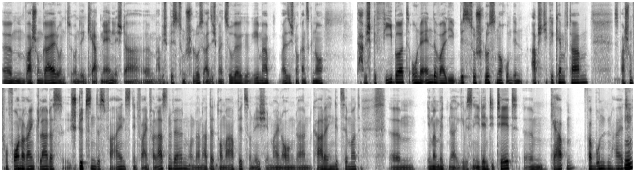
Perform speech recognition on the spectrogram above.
Ähm, war schon geil und, und in Kerpen ähnlich. Da ähm, habe ich bis zum Schluss, als ich meinen Zugang gegeben habe, weiß ich noch ganz genau, da habe ich gefiebert ohne Ende, weil die bis zum Schluss noch um den Abstieg gekämpft haben. Es war schon von vornherein klar, dass Stützen des Vereins den Verein verlassen werden. Und dann hat der Tom Apitz und ich in meinen Augen da einen Kader hingezimmert. Ähm, immer mit einer gewissen Identität, ähm, Kerpen-Verbundenheit. Mhm.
